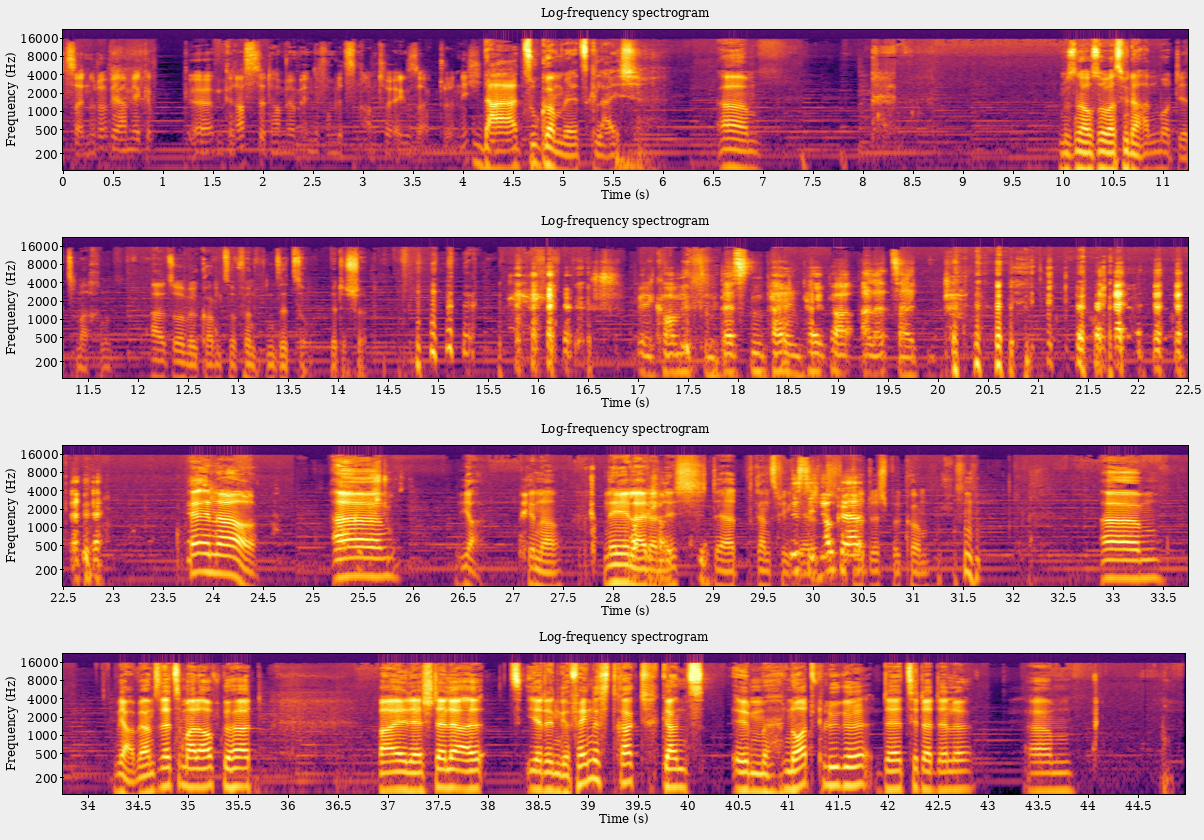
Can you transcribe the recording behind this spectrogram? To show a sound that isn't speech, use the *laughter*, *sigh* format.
Erholt sein, oder? Wir haben ja ge äh, gerastet, haben wir am Ende vom letzten Abenteuer gesagt, oder nicht? Dazu kommen wir jetzt gleich. Ähm, müssen auch sowas wie eine Anmod jetzt machen. Also, willkommen zur fünften Sitzung. Bitteschön. *laughs* Willkommen zum besten Pen Paper aller Zeiten. *laughs* genau. Ähm, ja, genau. Nee, leider ich nicht. Der hat ganz viel Grüß Geld dadurch bekommen. *laughs* ähm, ja, wir haben das letzte Mal aufgehört bei der Stelle, als ihr den Gefängnistrakt ganz im Nordflügel der Zitadelle ähm,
